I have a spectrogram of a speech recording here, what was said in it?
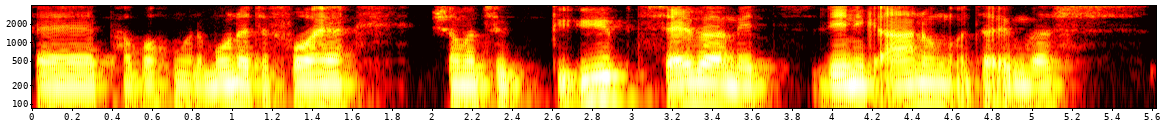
äh, ein paar Wochen oder Monate vorher schon mal so geübt, selber mit wenig Ahnung und da irgendwas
